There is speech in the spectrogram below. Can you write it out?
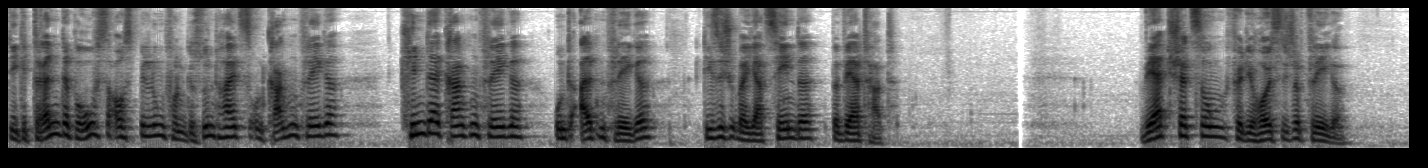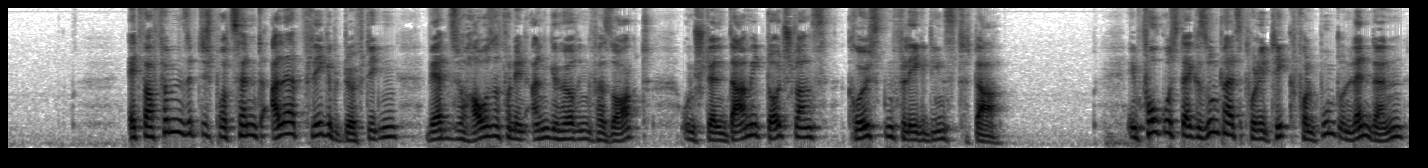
die getrennte Berufsausbildung von Gesundheits- und Krankenpflege, Kinderkrankenpflege und Altenpflege, die sich über Jahrzehnte bewährt hat. Wertschätzung für die häusliche Pflege. Etwa 75 Prozent aller Pflegebedürftigen werden zu Hause von den Angehörigen versorgt und stellen damit Deutschlands größten Pflegedienst dar. Im Fokus der Gesundheitspolitik von Bund und Ländern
